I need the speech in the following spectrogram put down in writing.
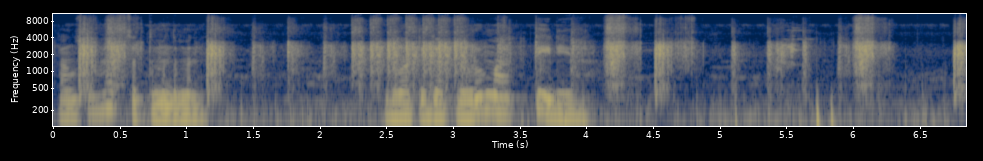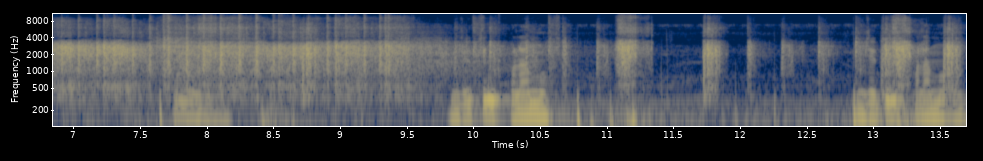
Langsung headset teman-teman. Dua tiga peluru mati dia tunjukin kepalamu. Tunjukin kepalamu kan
